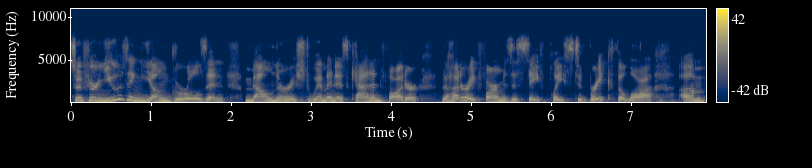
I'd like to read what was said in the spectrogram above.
So if you're using young girls and malnourished women as cannon fodder, the Hutterite farm is a safe place to break the law. Um,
